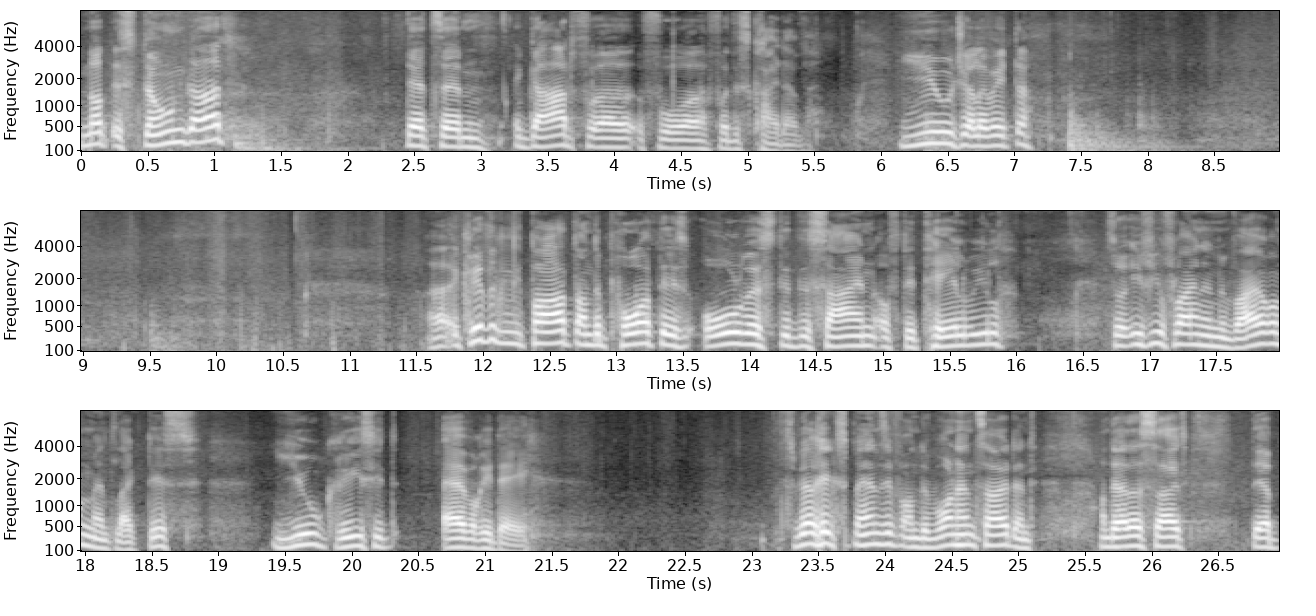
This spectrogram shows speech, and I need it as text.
not a stone guard, that's um, a guard for, for, for the skydiver. Huge elevator, Uh, a critical part on the port is always the design of the tail wheel. So if you fly in an environment like this, you grease it every day. It's very expensive on the one hand side and on the other side there are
